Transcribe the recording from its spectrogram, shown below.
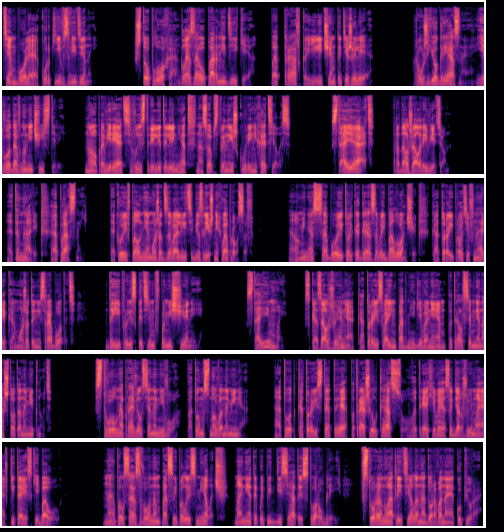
Тем более курки взведены. Что плохо, глаза у парня дикие, под травкой или чем-то тяжелее. Ружье грязное, его давно не чистили. Но проверять, выстрелит или нет, на собственной шкуре не хотелось. «Стоять!» — продолжал реветь он. «Это Нарик, опасный. Такой вполне может завалить без лишних вопросов. А у меня с собой только газовый баллончик, который против Нарика может и не сработать. Да и прыскать им в помещении. Стоим мы, — сказал Женя, который своим подмигиванием пытался мне на что-то намекнуть. Ствол направился на него, потом снова на меня. А тот, который с ТТ, потрошил кассу, вытряхивая содержимое в китайский баул. На пол со звоном посыпалась мелочь, монеты по 50 и 100 рублей. В сторону отлетела надорванная купюра.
